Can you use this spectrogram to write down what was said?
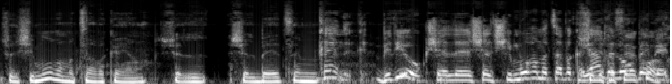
של שימור המצב הקיים, של, של בעצם, כן, בדיוק, של, של שימור המצב הקיים, ולא הכוח. באמת,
